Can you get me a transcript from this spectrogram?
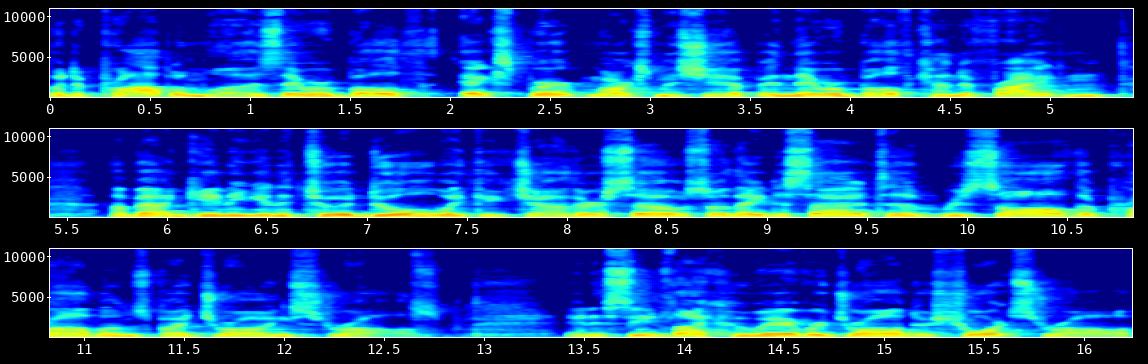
But the problem was they were both expert marksmanship and they were both kind of frightened about getting into a duel with each other. So, so they decided to resolve the problems by drawing straws. And it seems like whoever drawed the short straw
